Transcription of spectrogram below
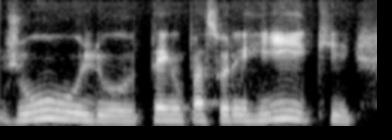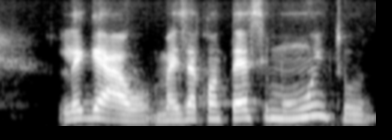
Júlio, tem o pastor Henrique, legal, mas acontece muito,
